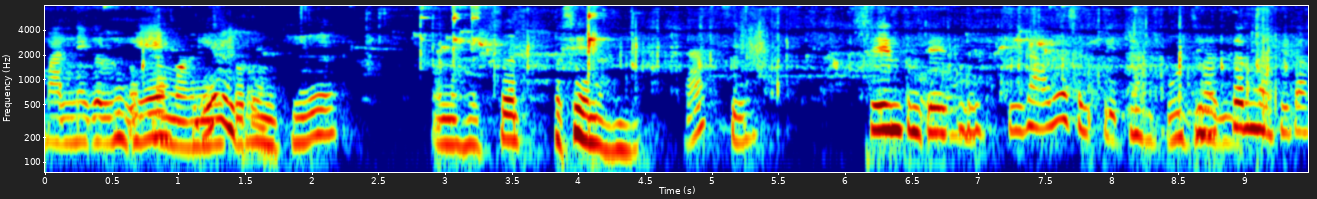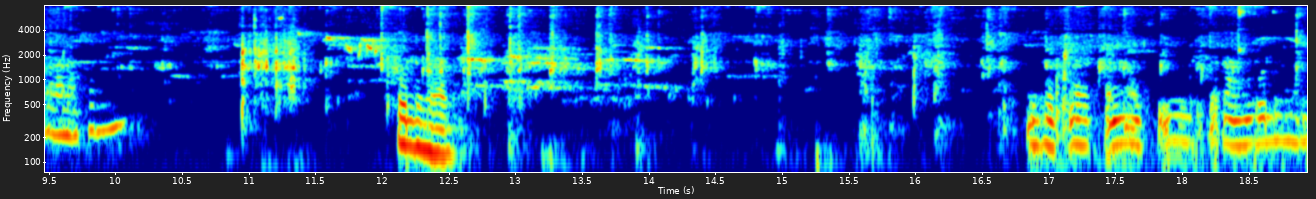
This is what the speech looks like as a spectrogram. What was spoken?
मान्य करून घे. मान्य करून घे. आणि हसन कसे नाही. शेण तुमच्या इकडे. ती झाली असेल पेटी नक्कर मोठी टाकला नसेल फुल रांगोली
